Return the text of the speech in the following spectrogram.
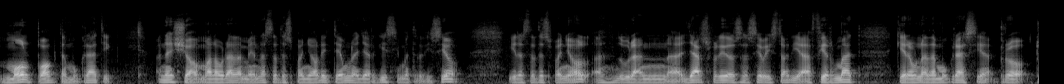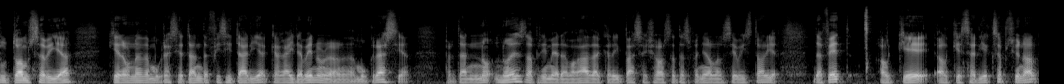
molt poc democràtic. En això, malauradament, l'estat espanyol hi té una llarguíssima tradició i l'estat espanyol, eh, durant eh, llargs períodes de la seva història, ha afirmat que era una democràcia, però tothom sabia que era una democràcia tan deficitària que gairebé no era una democràcia. Per tant, no, no és la primera vegada que li passa això a l'estat espanyol en la seva història. De fet, el que, el que seria excepcional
